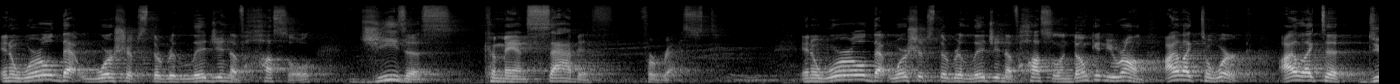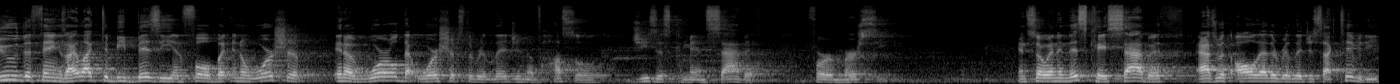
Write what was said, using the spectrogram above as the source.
In a world that worships the religion of hustle, Jesus commands Sabbath for rest. In a world that worships the religion of hustle, and don't get me wrong, I like to work. I like to do the things. I like to be busy and full, but in a worship in a world that worships the religion of hustle, Jesus commands Sabbath for mercy. And so, and in this case, Sabbath, as with all other religious activity,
